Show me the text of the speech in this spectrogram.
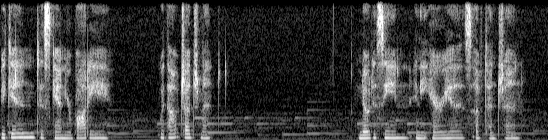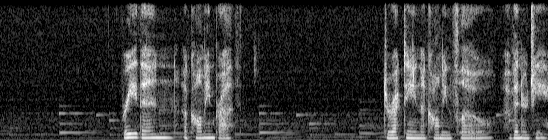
Begin to scan your body without judgment noticing any areas of tension. Breathe in a calming breath, directing a calming flow of energy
